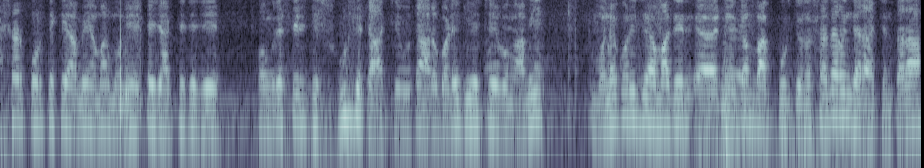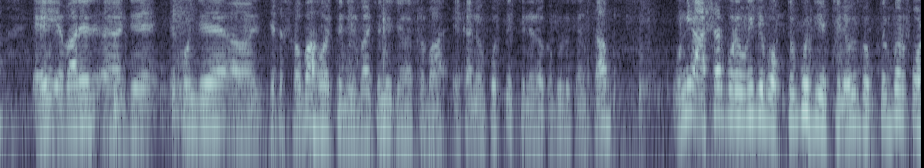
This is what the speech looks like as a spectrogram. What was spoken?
আসার পর থেকে আমি, আমার মনে এটাই যাচ্ছে যে কংগ্রেসের যে সুর যেটা আছে, ওটা আরও বেড়ে গিয়েছে এবং আমি মনে করি যে আমাদের নেরগাম বাগপুর জনসাধারণ যারা আছেন, তারা এই এবারের যে, এখন যে যেটা সভা হয়েছে, নির্বাচনী জনসভা, এখানে উপস্থিত ছিলেন রকিবুল হোসেন সাহেব উনি আসার পরে উনি যে বক্তব্য দিয়েছিলেন ওই বক্তব্যের পর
